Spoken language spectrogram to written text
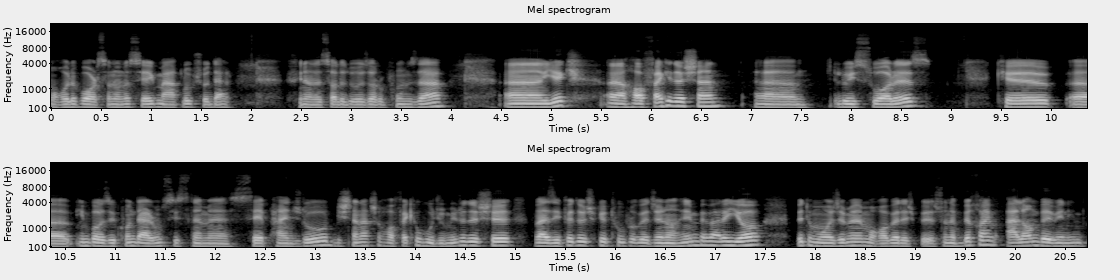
مقابل بارسلونا سه مغلوب شد در فینال سال 2015 یک هافکی داشتن لوئیس سوارز. که این بازیکن در اون سیستم 352 بیشتر نقش هافک هجومی رو داشته وظیفه داشته که توپ رو به جناهین ببره یا به دو مهاجم مقابلش برسونه. بخوایم الان ببینیم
